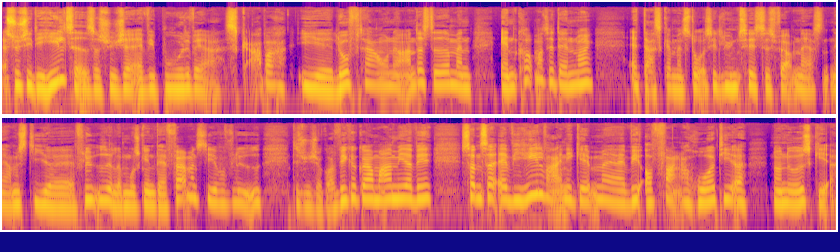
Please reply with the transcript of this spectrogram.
jeg synes i det hele taget, så synes jeg, at vi burde være skarpere i øh, lufthavne og andre steder, man ankommer til Danmark, at der skal man stort set lyntestes, før man er, nærmest stiger flyet, eller måske endda før man stiger på flyet. Det synes jeg godt, vi kan gøre meget mere ved. Sådan så er vi hele vejen igennem, at vi opfanger hurtigere, når noget sker.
